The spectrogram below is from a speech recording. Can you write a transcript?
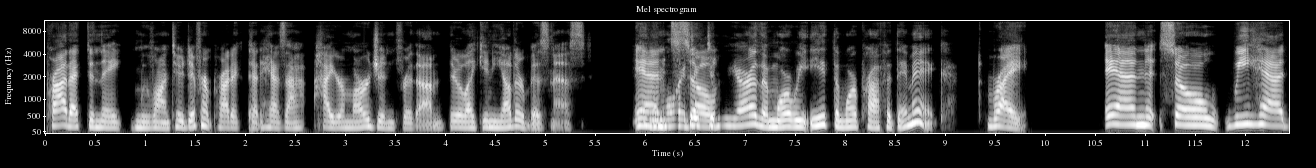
product and they move on to a different product that has a higher margin for them. They're like any other business. And, the more so, addicted we are, the more we eat, the more profit they make. Right. And so we had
